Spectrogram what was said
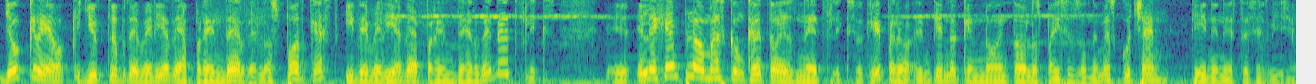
Yo creo que YouTube debería de aprender de los podcasts y debería de aprender de Netflix. Eh, el ejemplo más concreto es Netflix, ¿ok? Pero entiendo que no en todos los países donde me escuchan tienen este servicio.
